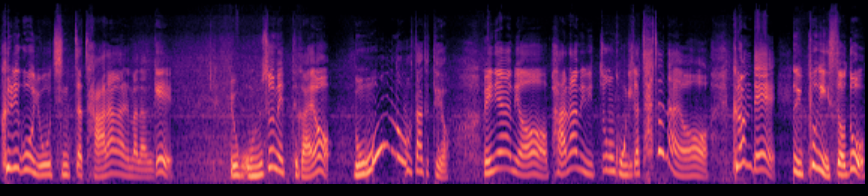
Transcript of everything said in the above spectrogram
그리고 요 진짜 자랑할 만한 게 요거 온수 매트가요. 너무 너무 따뜻해요. 왜냐하면 바람이 위쪽은 공기가 차잖아요. 그런데 위풍이 있어도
